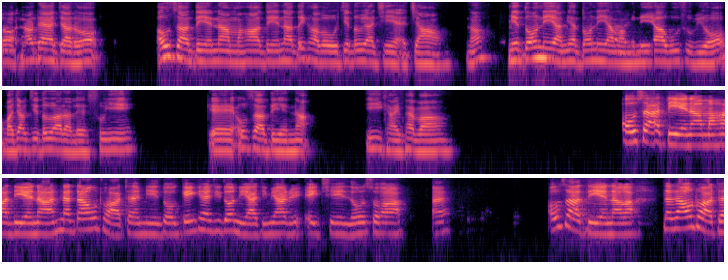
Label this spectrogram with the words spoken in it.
တော့နောက်ထပ်ကြတော့ဥစ္စာတေယနာမဟာတေယနာသိက္ခာပုဒ်ကိုจิตသုံးရခြင်းရဲ့အကြောင်းเนาะ မြတ်သောနေရမြတ်သောနေရမှာမနေရဘူးဆိုပြီးတော့ဘာကြောင့်จิตသုံးရတာလဲဆိုရင်ကဲဥစ္စာတေယနာဤခိုင်ဖတ်ပါဥစ္စာတေယနာမဟာတေယနာနှစ်တောင်းထွာထံမြင်သောကိန်းခန့်ကြီးသောနေရာကြီးများတွင်အိတ်ချင်းလုံးစွာအဲဥစ္စာတေယနာကနှစ်တောင်းထွာထံ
